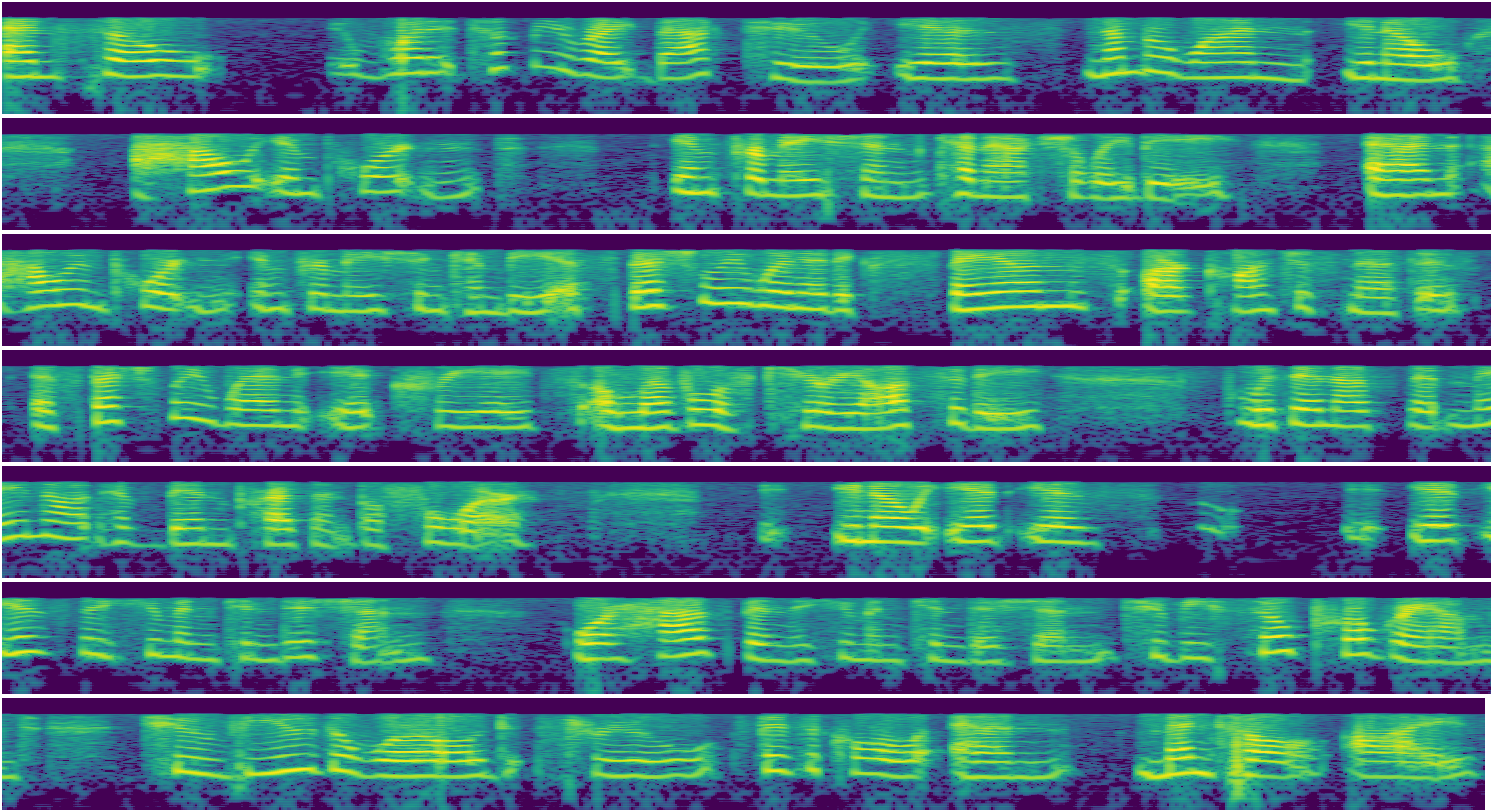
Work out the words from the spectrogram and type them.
And so what it took me right back to is number one you know how important information can actually be and how important information can be especially when it expands our consciousness especially when it creates a level of curiosity within us that may not have been present before. You know, it is it is the human condition or has been the human condition to be so programmed to view the world through physical and mental eyes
